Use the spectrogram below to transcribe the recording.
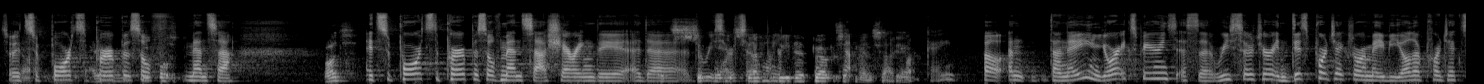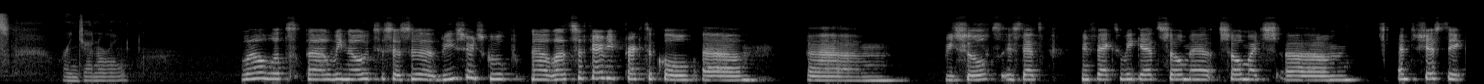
So it supports the purpose of Mensa. What? It supports the purpose of Mensa, sharing the, uh, the, It the supports research. definitely the purpose of Mensa. Yeah. Okay. Well, and Danae, in your experience as a researcher in this project or maybe other projects or in general? Well, what uh, we notice as a research group, uh, well, it's a very practical um, um, result, is that in fact we get so, ma- so much um, enthusiastic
